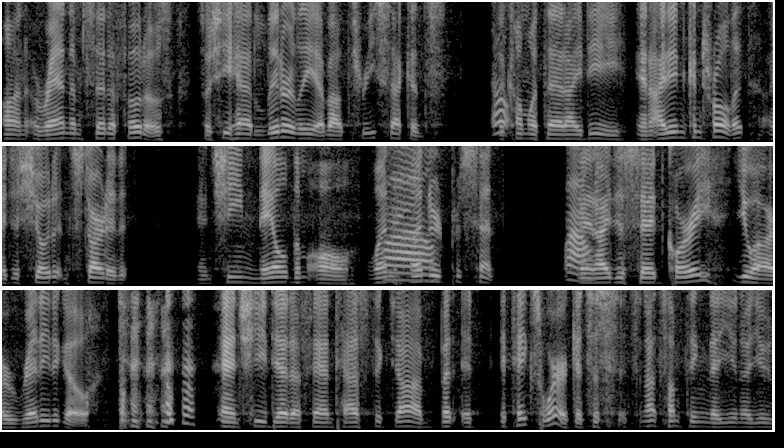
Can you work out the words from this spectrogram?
on a random set of photos. So she had literally about three seconds oh. to come with that ID. And I didn't control it. I just showed it and started it. And she nailed them all, 100%. Wow. wow. And I just said, Corey, you are ready to go. and she did a fantastic job. But it, it takes work. It's just, it's not something that, you know, you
